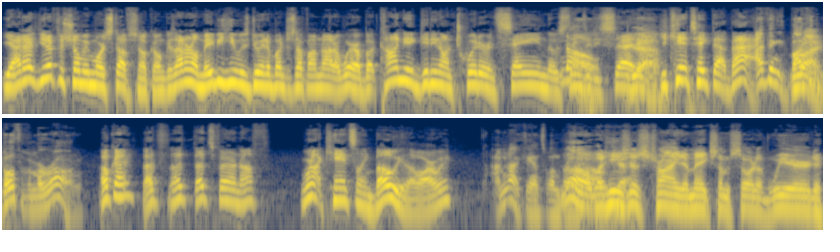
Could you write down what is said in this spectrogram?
Yeah, I'd have, you'd have to show me more stuff, Snowcone, because I don't know. Maybe he was doing a bunch of stuff I'm not aware of. But Kanye getting on Twitter and saying those things that he said, Yeah. you can't take that back. I think, I Right. think both of them are wrong. Okay, that's that, that's fair enough. We're not canceling Bowie, though, are we? I'm not canceling Bowie. No, but he's okay. just trying to make some sort of weird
